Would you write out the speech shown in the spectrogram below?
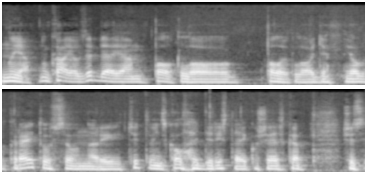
Nu jā, nu kā jau dzirdējām, politologi politoloģe Ilga Kreitusi un arī citi viņas kolēģi ir izteikušies, ka šis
